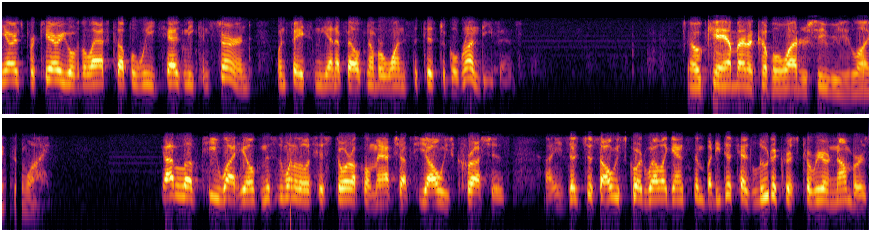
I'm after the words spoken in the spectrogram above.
yards per carry over the last couple of weeks has me concerned when facing the NFL's number one statistical run defense. Okay, I'm at a couple of wide receivers you like and why. Gotta love T.Y. Hilton. This is one of those historical matchups he always crushes. Uh, he's just always scored well against them, but he just has ludicrous career numbers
